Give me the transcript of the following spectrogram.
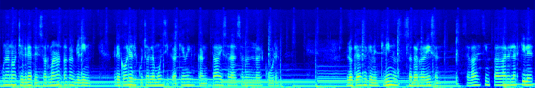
Una noche Grete, su hermana, toca el violín. Gregorio al escuchar la música queda encantada y sale al salón y lo descubre. Lo que hace que los inquilinos se aterroricen, se van sin pagar el alquiler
